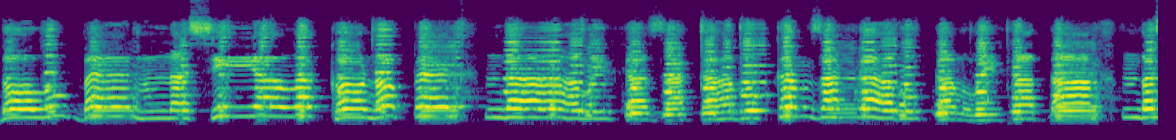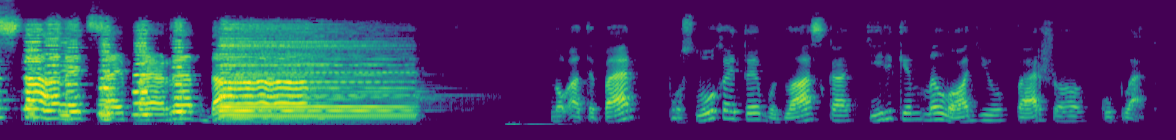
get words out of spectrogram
до Лубен насіяла тепер послухайте, будь ласка, тільки мелодію першого куплету.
